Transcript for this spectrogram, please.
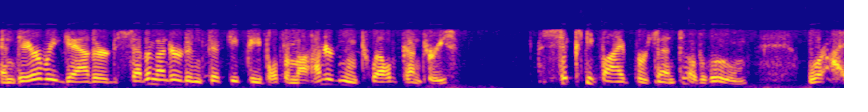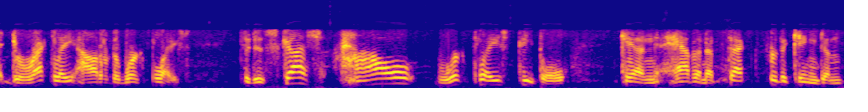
And there we gathered 750 people from 112 countries, 65% of whom were uh, directly out of the workplace to discuss how workplace people can have an effect for the kingdom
